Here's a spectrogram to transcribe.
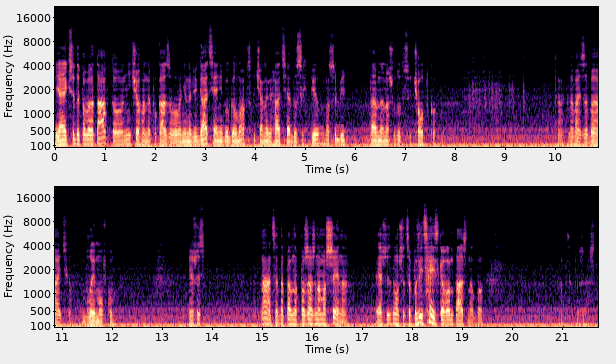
Я як сюди повертав, то нічого не показувала ні навігація, ні Google Maps, хоча навігація до сих пір на собі впевнена, що тут все чітко. Так, давай забирай цю блимовку. Я щось. А, це напевно пожежна машина. Я щось думав, що це поліцейська вантажна, бо. Це пожежна.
